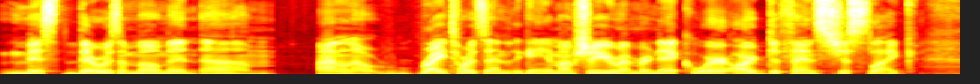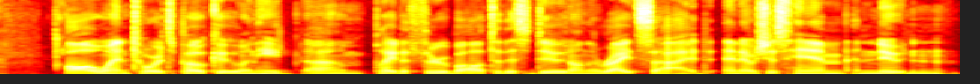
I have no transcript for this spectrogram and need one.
miss. There was a moment, um, I don't know, right towards the end of the game. I'm sure you remember Nick, where our defense just like all went towards Poku, and he um, played a through ball to this dude on the right side, and it was just him and Newton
